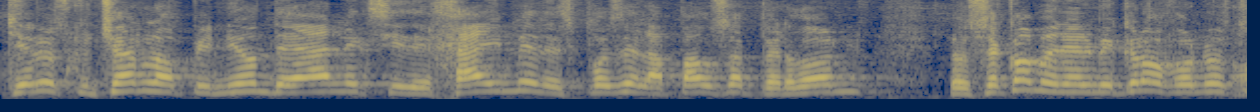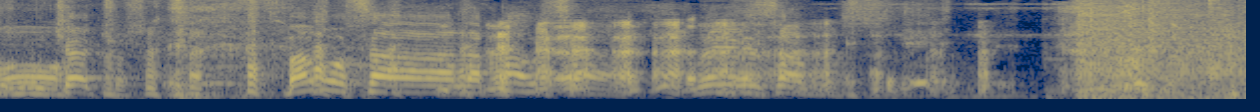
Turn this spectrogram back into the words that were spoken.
Quiero escuchar la opinión de Alex y de Jaime después de la pausa, perdón. Pero se comen el micrófono estos Oh. muchachos. Vamos a la pausa. Regresamos.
